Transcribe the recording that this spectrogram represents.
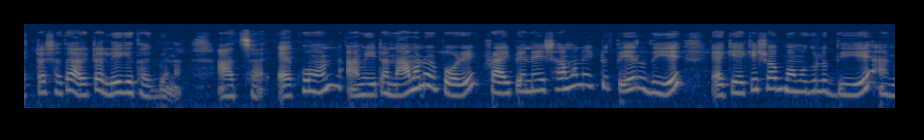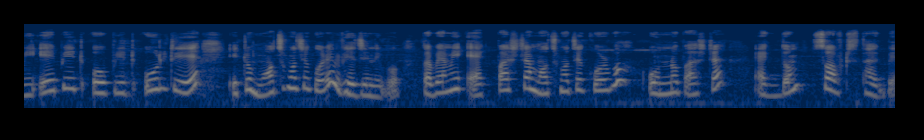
একটার সাথে আরেকটা লেগে থাকবে না। আচ্ছা এখন আমি এটা নামানোর পরে ফ্রাই প্যানে সামান্য একটু তেল দিয়ে একে একে সব মোমোগুলো দিয়ে আমি এ পিঠ ও পিঠ উল্টিয়ে একটু মচমচে করে ভেজে নেব। তবে আমি এক পাশটা মচমচে করব, অন্য পাশটা একদম সফট থাকবে।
